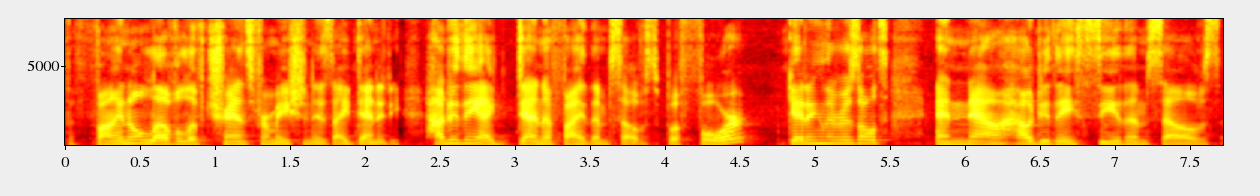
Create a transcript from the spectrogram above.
The final level of transformation is identity. How do they identify themselves before getting the results? And now, how do they see themselves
